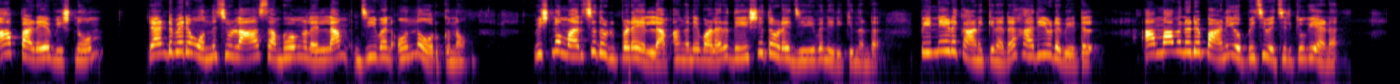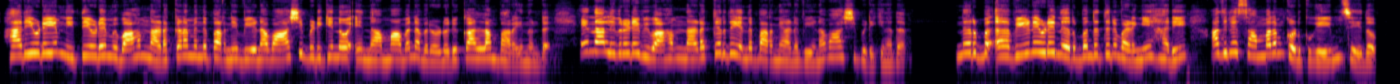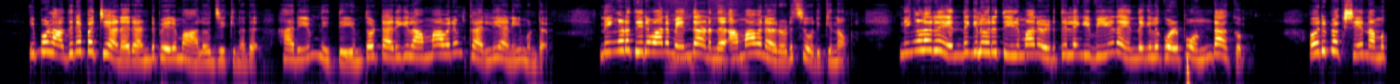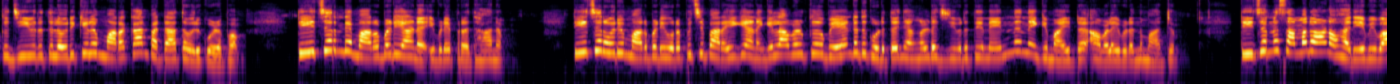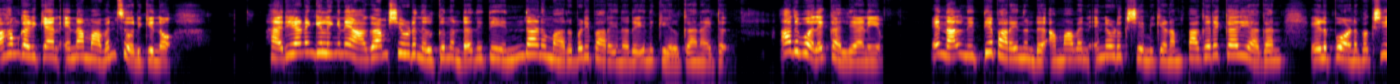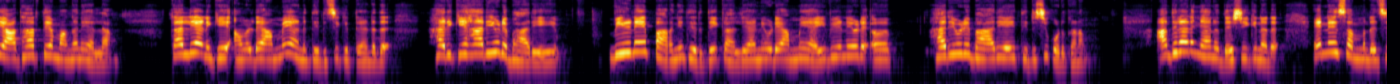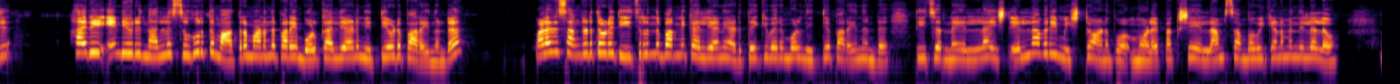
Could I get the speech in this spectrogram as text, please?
ആ പഴയ വിഷ്ണുവും രണ്ടുപേരും ഒന്നിച്ചുള്ള ആ സംഭവങ്ങളെല്ലാം ജീവൻ ഒന്ന് ഓർക്കുന്നു. വിഷ്ണു മരിച്ചതുൾപ്പെടെയെല്ലാം അങ്ങനെ വളരെ ദേഷ്യത്തോടെ ജീവൻ ഇരിക്കുന്നുണ്ട്. പിന്നീട് കാണിക്കുന്നത് ഹരിയുടെ വീട്ടിൽ. അമ്മാവനൊരു പണി ഒപ്പിച്ചു വെച്ചിരിക്കുകയാണ്. ഹരിയുടെയും നിത്യയുടെയും വിവാഹം നടക്കണമെന്ന് പറഞ്ഞ് വീണ വാശി പിടിക്കുന്നു എന്ന് അമ്മാവൻ അവരോടൊരു കള്ളം പറയുന്നുണ്ട്. എന്നാൽ ഇവരുടെ വിവാഹം നടക്കരുത് എന്ന് പറഞ്ഞാണ് വീണ വാശി പിടിക്കുന്നത്. നിർബ വീണയുടെ നിർബന്ധത്തിന് വഴങ്ങി ഹരി അതിന് സമ്മതം കൊടുക്കുകയും ചെയ്തു. ഇപ്പോൾ അതിനെപ്പറ്റിയാണ് രണ്ടുപേരും ആലോചിക്കുന്നത്. ഹരിയും നിത്യയും തൊട്ടരികിൽ അമ്മാവനും കല്യാണിയുമുണ്ട് നിങ്ങളുടെ തീരുമാനം എന്താണെന്ന് അമ്മാവൻ അവരോട് ചോദിക്കുന്നു. നിങ്ങളൊരു എന്തെങ്കിലും ഒരു തീരുമാനം എടുത്തില്ലെങ്കിൽ വീണ എന്തെങ്കിലും കുഴപ്പം ഉണ്ടാക്കും. ഒരു പക്ഷേ നമുക്ക് ജീവിതത്തിൽ ഒരിക്കലും മറക്കാൻ പറ്റാത്ത ഒരു കുഴപ്പം. ടീച്ചറിന്റെ മറുപടിയാണ് ഇവിടെ പ്രധാനം. ടീച്ചർ ഒരു മറുപടി ഉറപ്പിച്ച് പറയുകയാണെങ്കിൽ അവൾക്ക് വേണ്ടത് കൊടുത്ത് ഞങ്ങളുടെ ജീവിതത്തിൽ നിന്ന് എന്നേക്കുമായിട്ട് അവളെ ഇവിടെ നിന്ന് മാറ്റും. ടീച്ചറിന് സമ്മതമാണോ ഹരിയെ വിവാഹം കഴിക്കാൻ എന്ന അമ്മാവൻ ചോദിക്കുന്നു. ഹരിയാണെങ്കിൽ ഇങ്ങനെ ആകാംക്ഷയോടെ നിൽക്കുന്നുണ്ട്. നിത്യ എന്താണ് മറുപടി പറയുന്നത് എന്ന് കേൾക്കാനായിട്ട്. അതുപോലെ കല്യാണിയും. എന്നാൽ നിത്യ പറയുന്നുണ്ട് അമ്മാവൻ എന്നോട് ക്ഷമിക്കണം പകരക്കാരിയാകാൻ എളുപ്പമാണ് പക്ഷേ യാഥാർത്ഥ്യം അങ്ങനെയല്ല. കല്യാണിക്ക് അവളുടെ അമ്മയാണ് തിരിച്ചു കിട്ടേണ്ടത്. ഹരിക്ക് ഹരിയുടെ ഭാര്യയെയും വീണയെ പറഞ്ഞു തിരുത്തി കല്യാണിയുടെ അമ്മയായി വീണയുടെ ഹരിയുടെ ഭാര്യയായി തിരിച്ചു കൊടുക്കണം. അതിനാണ് ഞാൻ ഉദ്ദേശിക്കുന്നത്. എന്നെ സംബന്ധിച്ച് ഹരി എന്റെ ഒരു നല്ല സുഹൃത്ത് മാത്രമാണെന്ന് പറയുമ്പോൾ കല്യാണി നിത്യയോട് പറയുന്നുണ്ട് വളരെ സങ്കടത്തോടെ ടീച്ചർ എന്ന് പറഞ്ഞ് കല്യാണി അടുത്തേക്ക് വരുമ്പോൾ നിത്യ പറയുന്നുണ്ട് ടീച്ചറിനെ എല്ലാ ഇഷ്ട എല്ലാവരെയും ഇഷ്ടമാണ് മോളെ പക്ഷേ എല്ലാം സംഭവിക്കണമെന്നില്ലല്ലോ.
